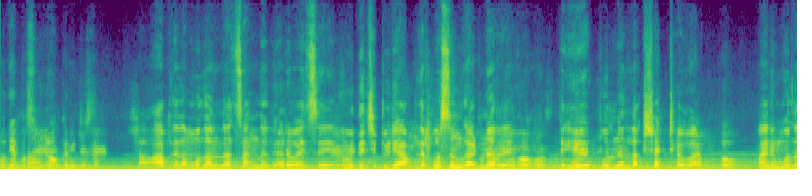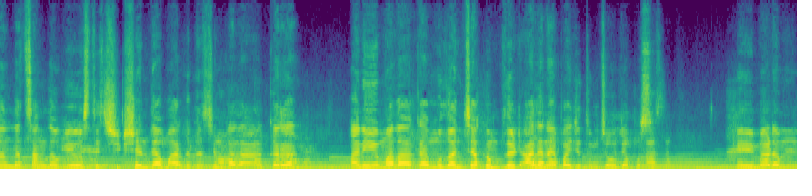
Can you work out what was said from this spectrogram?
उद्यापासून लवकर येतो सर. हा, आपल्याला मुलांना चांगलं घडवायचंय. उद्याची पिढी आपल्यापासून घडणार आहे. हो हो तर हे पूर्ण लक्षात ठेवा. हो. आणि मुलांना चांगलं व्यवस्थित शिक्षण द्या मार्गदर्शन करा करा. आणि मला काय मुलांच्या कंप्लेंट आल्या नाही पाहिजे तुमच्या हा, उद्यापासून सर. हे मॅडम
